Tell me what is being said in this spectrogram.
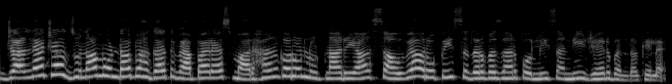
जालन्याच्या जुना मोंडा भागात व्यापाऱ्यास मारहाण करून लुटणाऱ्या सहाव्या आरोपी सदर बाजार पोलिसांनी जेरबंद केलाय.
